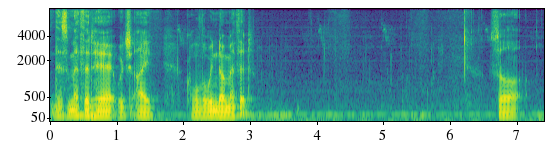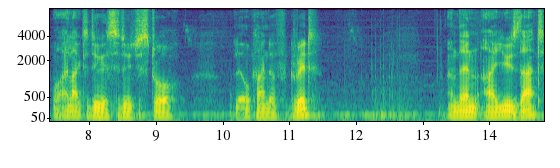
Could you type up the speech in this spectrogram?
this method here, which I call the window method. So what I like to do is to do just draw a little kind of grid and then I use that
